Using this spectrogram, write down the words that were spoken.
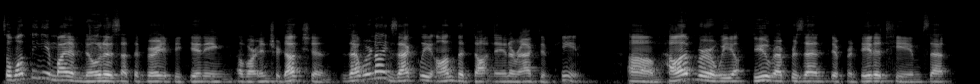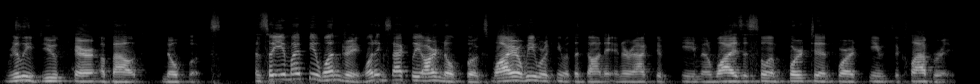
So one thing you might have noticed at the very beginning of our introductions is that we're not exactly on the .NET Interactive team. Um, however, we do represent different data teams that really do care about notebooks. And so you might be wondering, what exactly are notebooks? Why are we working with the .NET Interactive team, and why is it so important for our teams to collaborate?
